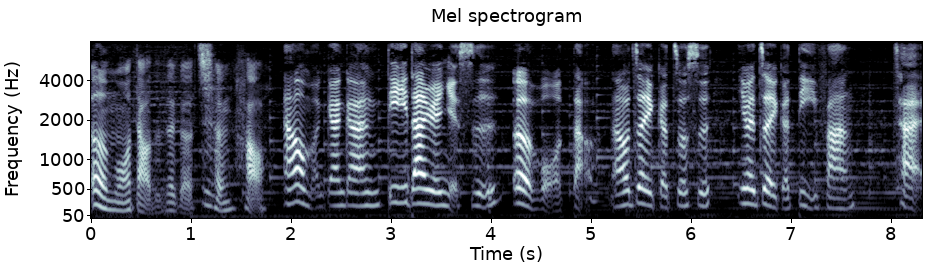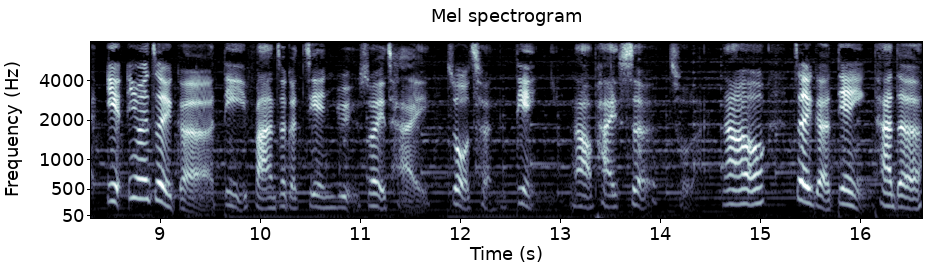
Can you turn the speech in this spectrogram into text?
恶魔岛的这个称号。然后我们刚刚第一单元也是恶魔岛，然后这个就是因为这个地方才因因为这个地方这个监狱，所以才做成电影，然后拍摄出来。然后这个电影它的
